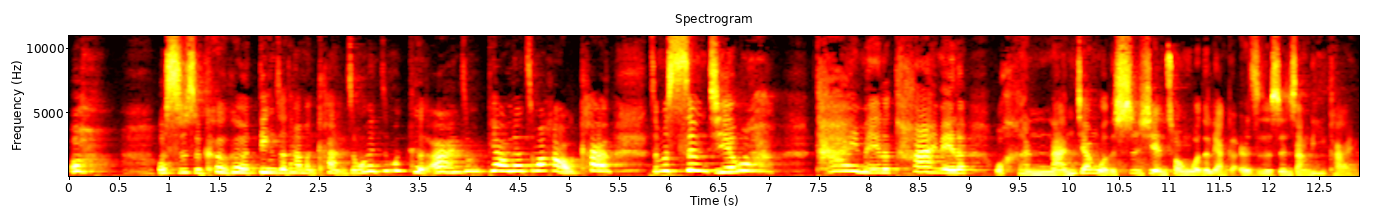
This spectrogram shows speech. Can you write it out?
哦，我时时刻刻盯着他们看，怎么会这么可爱，这么漂亮，这么好看，这么圣洁？哇，太美了，太美了！我很难将我的视线从我的两个儿子的身上离开，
